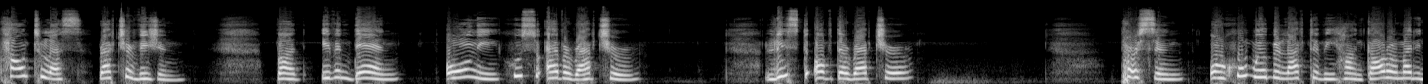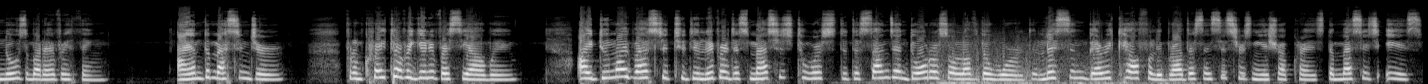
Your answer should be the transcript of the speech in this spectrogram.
uncountless rapture vision. But even then, only whosoever rapture, list of the rapture person or who will be left behind. God Almighty knows about everything. I am the messenger from Creator of the Universe Yahweh. I do my best to deliver this message towards the sons and daughters all over the world. Listen very carefully, brothers and sisters in Yeshua Christ. The message is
